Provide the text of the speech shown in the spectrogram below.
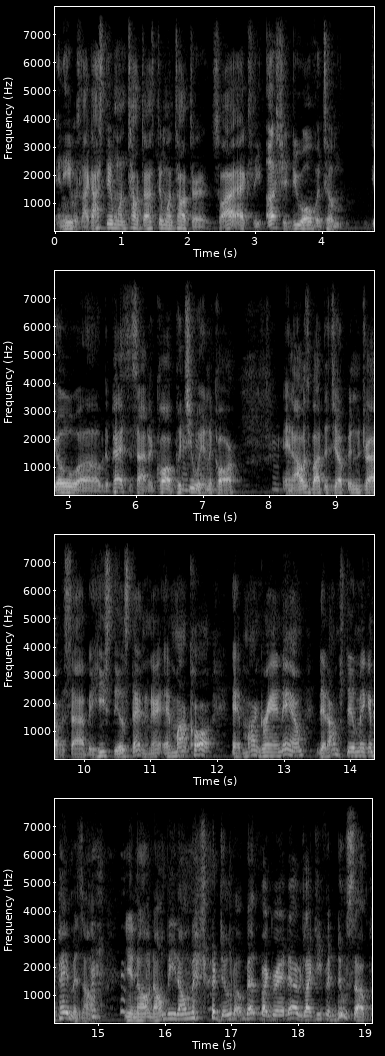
And he was like, I still want to talk to her. I still want to talk to her. So I actually ushered you over to your uh, the passenger side of the car, put you in the car. And I was about to jump in the driver's side, but he's still standing there at my car, at my Grand Am that I'm still making payments on. you know, don't be, don't mess with dude, don't mess with my Grand Am. Like he can do something.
